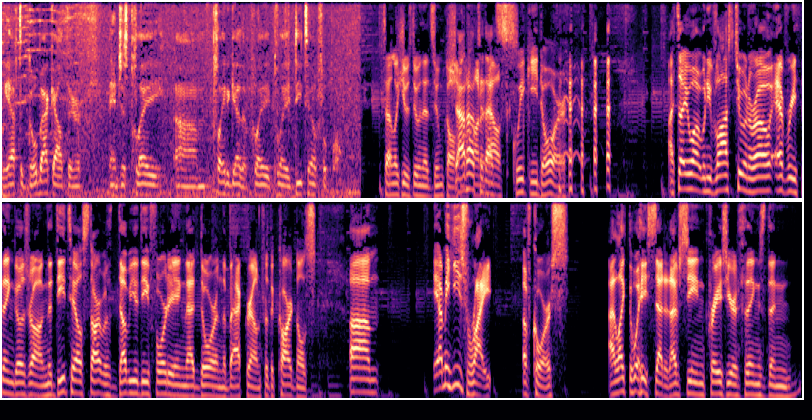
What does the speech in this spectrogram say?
we have to go back out there and just play um, play together, play play detailed football. Sounded like he was doing that Zoom call. Shout out to that house. squeaky door. I tell you what, when you've lost two in a row, everything goes wrong. The details start with WD 40ing that door in the background for the Cardinals. Um, I mean, he's right, of course. I like the way he said it. I've seen crazier things than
